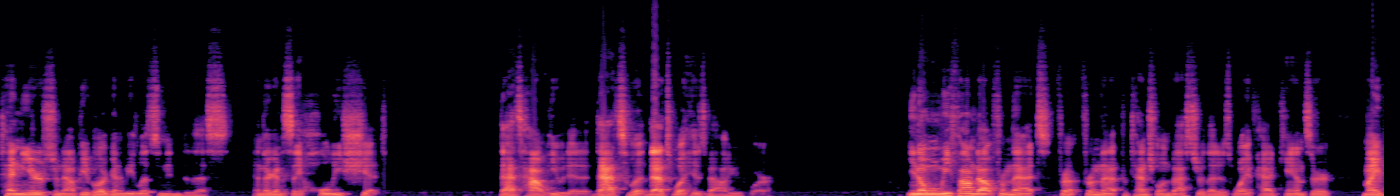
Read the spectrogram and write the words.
10 years from now people are going to be listening to this and they're going to say, "Holy shit." That's how he did it. That's what that's what his values were you know, when we found out from that from, from that potential investor that his wife had cancer, my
